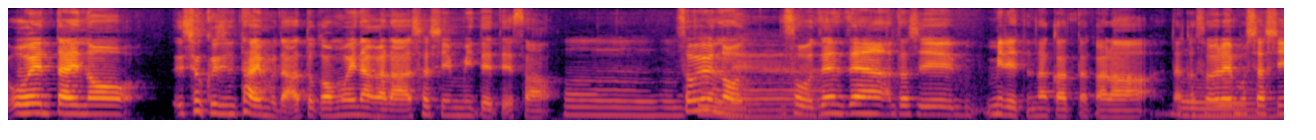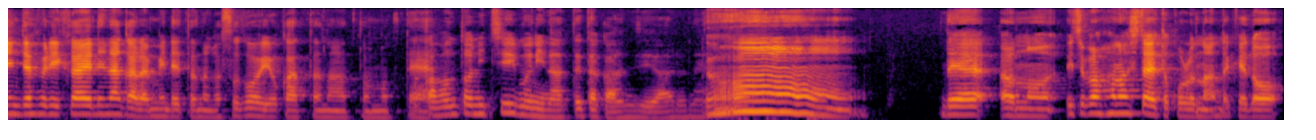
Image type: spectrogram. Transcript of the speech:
応援隊の食事タイムだとか思いながら写真見ててさ、うんそういうの、そう全然私見れてなかったからなんかそれも写真で振り返りながら見れたのがすごい良かったなと思って。なんか本当にチームになってた感じあるね。うん。であの一番話したいところなんだけど、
